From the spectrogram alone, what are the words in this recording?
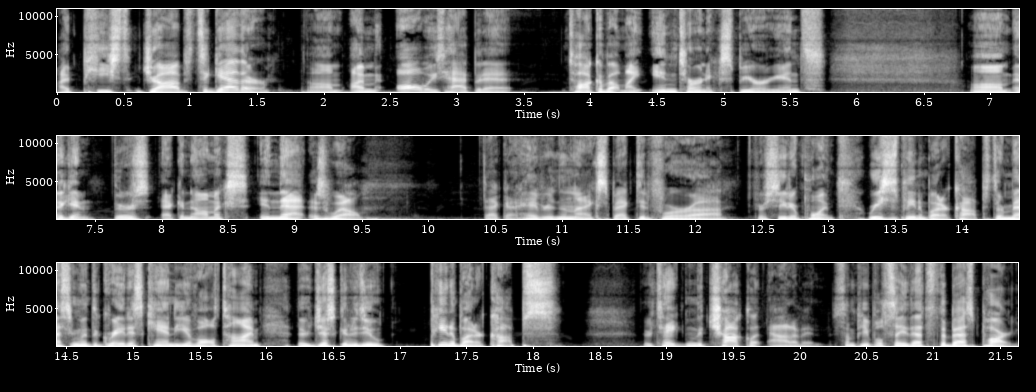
I pieced jobs together. Um, I'm always happy to talk about my intern experience. Um, and again, there's economics in that as well. That got heavier than I expected for uh, for Cedar Point. Reese's peanut butter cups. They're messing with the greatest candy of all time. They're just going to do peanut butter cups. They're taking the chocolate out of it. Some people say that's the best part.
